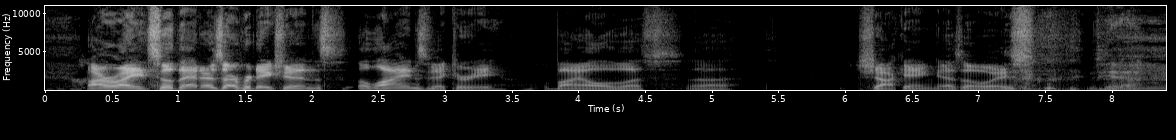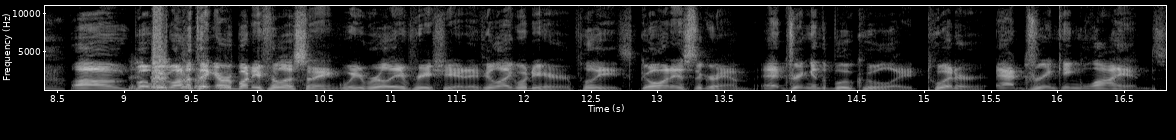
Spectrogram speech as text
all right, so that is our predictions. A Lions victory by all of us. Uh, shocking as always. Yeah. Um, but we want to thank everybody for listening. We really appreciate it. If you like what you hear, please go on Instagram at Drinking the Blue Kool Aid, Twitter at Drinking Lions.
